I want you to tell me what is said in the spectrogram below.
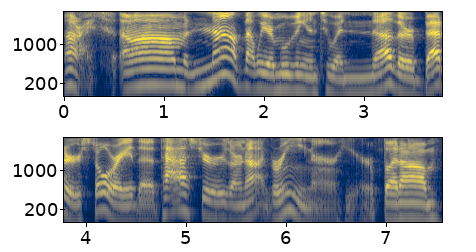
all right um now that we are moving into another better story the pastures are not greener here but um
